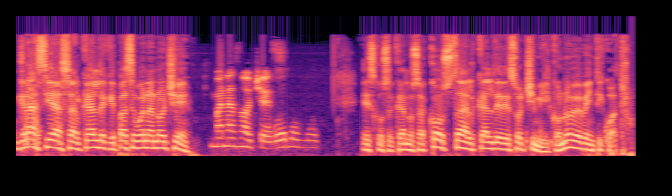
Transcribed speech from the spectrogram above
Gracias, alcalde, que pase buena noche. Buenas noches. Buenas noches. Es José Carlos Acosta, alcalde de Xochimilco, 924.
